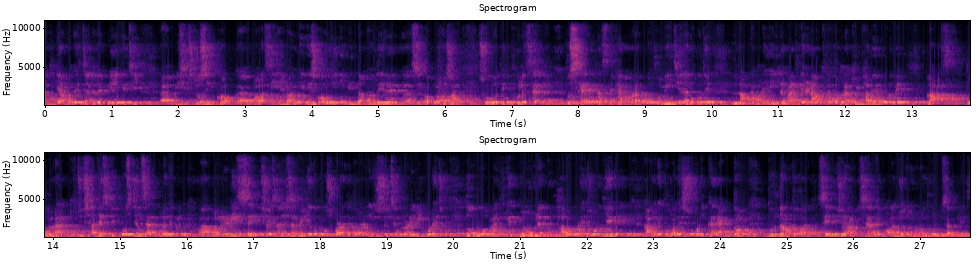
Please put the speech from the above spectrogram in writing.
আজকে আমাদের চ্যানেলে পেয়ে গেছি বিশিষ্ট শিক্ষক পলাশী হেমাঙ্গিনী, সরোজিনী বিদ্যা মন্দিরের শিক্ষক মহাশয় শুভদীপ ধোলে স্যার তো স্যারের কাছ থেকে আমরা প্রথমেই জেনে নেব যে মানে এই আজকের রাতটা তোমরা কীভাবে পড়বে প্লাস তোমরা কিছু সাজেস্টিভ কোশ্চেন স্যার বলে দেবেন। অলরেডি সেই বিষয়ে সাজেশন ভিডিও তো পোস্ট করা আছে, তোমরা নিশ্চয়ই সেগুলো রেডি করেছ। তবুও আজকে কোনগুলো একটু ভালো করে জোর দিয়ে গেলে কালকে তোমাদের পরীক্ষা একদম দুর্দান্ত হয়। সেই বিষয়ে আমি স্যারকে বলার জন্য অনুরোধ করব, স্যার প্লিজ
